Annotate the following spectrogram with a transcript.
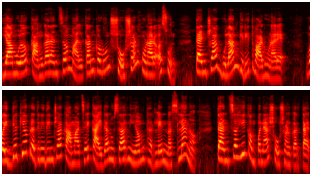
यामुळं कामगारांचं मालकांकडून शोषण होणार असून त्यांच्या गुलामगिरीत वाढ होणार आहे. वैद्यकीय प्रतिनिधींच्या कामाचे कायद्यानुसार नियम ठरले नसल्यानं त्यांचंही कंपन्या शोषण करतायत.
